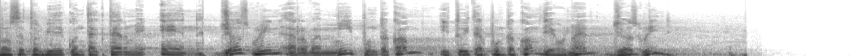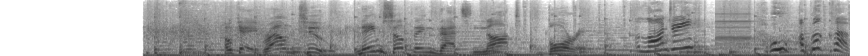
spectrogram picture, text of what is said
No se te olvide contactarme en josgreen.me.com y twitter.com diagonal josgreen. Okay, round two. Name something that's not boring. A laundry? Ooh, a book club.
